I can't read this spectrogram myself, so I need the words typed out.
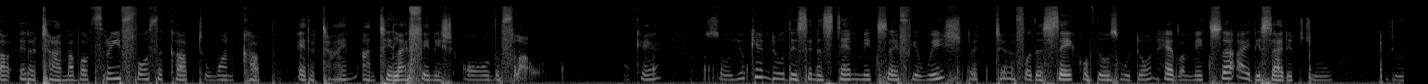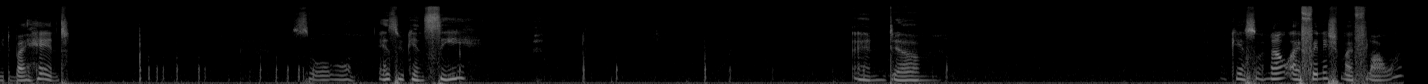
uh, at a time, about three fourths a cup to one cup at a time until I finish all the flour. Okay, so you can do this in a stand mixer if you wish, but uh, for the sake of those who don't have a mixer, I decided to do it by hand. So as you can see, and um, okay so now I finish my flour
